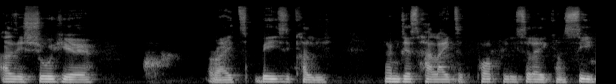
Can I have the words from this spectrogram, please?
as they show here. Right, basically, let me just highlight it properly so that you can see.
